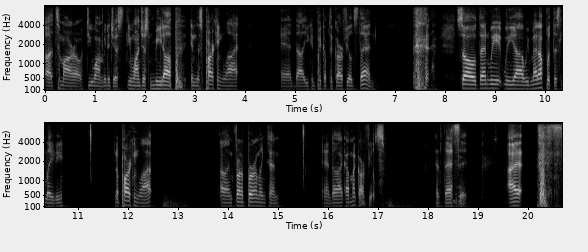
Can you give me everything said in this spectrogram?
uh, tomorrow. Do you want me to just you want to just meet up in this parking lot? And uh, you can pick up the garfields then. So then we we uh, we met up with this lady in a parking lot uh, in front of burlington and uh, i got my garfields. And that's it. I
